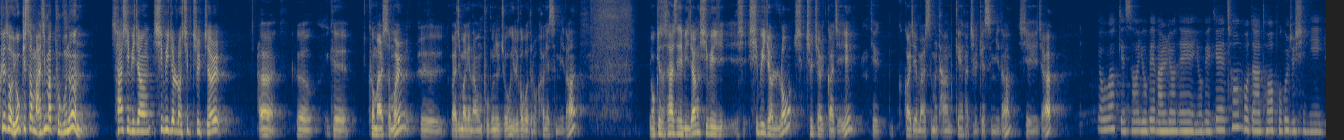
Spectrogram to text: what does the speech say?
그래서 욕기서 마지막 부분은 42장 12절로 17절 어, 그, 이렇게 그 말씀을 어, 마지막에 나온 부분을 쭉 읽어보도록 하겠습니다. 욕기서 42장 12, 12절로 17절까지 끝까지의 말씀을 다 함께 같이 읽겠습니다. 시작. 여호와께서 욥의 말년에 욥에게 처음보다 더 복을 주시니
